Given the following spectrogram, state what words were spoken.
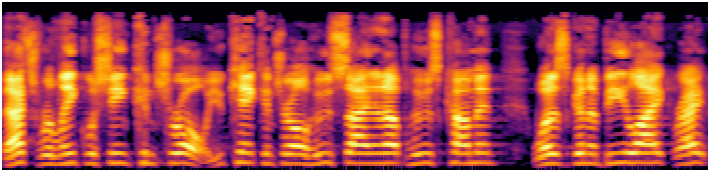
That's relinquishing control. You can't control who's signing up, who's coming, what it's going to be like, right?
